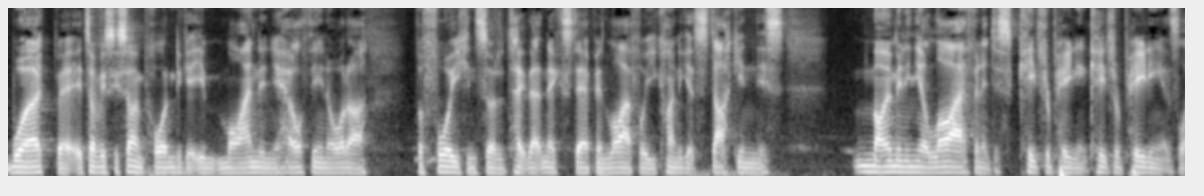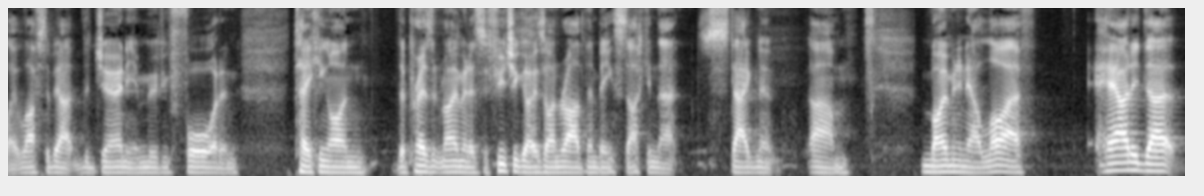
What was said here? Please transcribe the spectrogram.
work, but it's obviously so important to get your mind and your health in order before you can sort of take that next step in life or you kind of get stuck in this moment in your life and it just keeps repeating it keeps repeating it. it's like life's about the journey and moving forward and taking on the present moment as the future goes on rather than being stuck in that stagnant um, moment in our life how did that?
